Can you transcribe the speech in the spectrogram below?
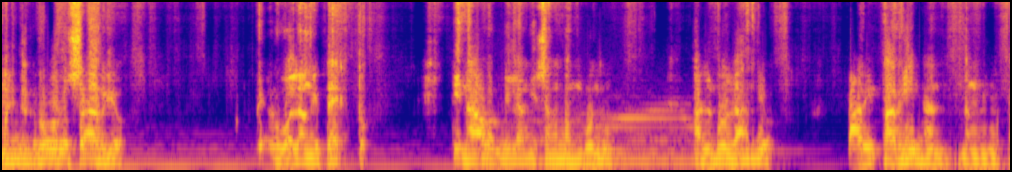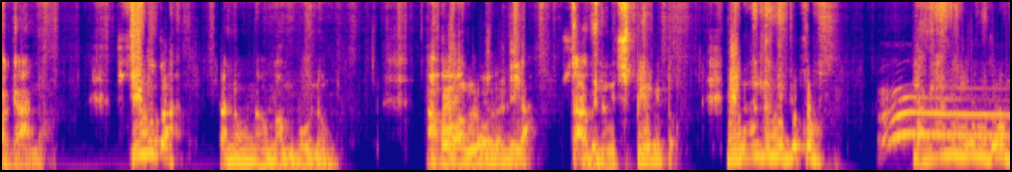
May nagro-rosaryo. Pero walang epekto. Tinawag nilang isang mambunong. Albularyo. Pari-parihan ng mga pagano. Sino ka? Tanong ng mambunong. Ako ang lola nila, sabi ng espiritu. Nilalamig ako. Maraming langgam.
